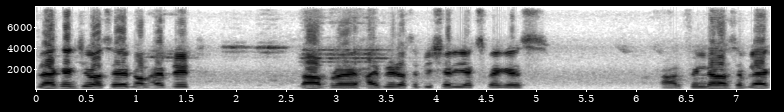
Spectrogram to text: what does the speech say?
ব্ল্যাক এক্সিও আছে নন হাইব্রিড তারপরে হাইব্রিড আছে বিশের ইএক্স প্যাকেজ আর ফিল্ডার আছে ব্ল্যাক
